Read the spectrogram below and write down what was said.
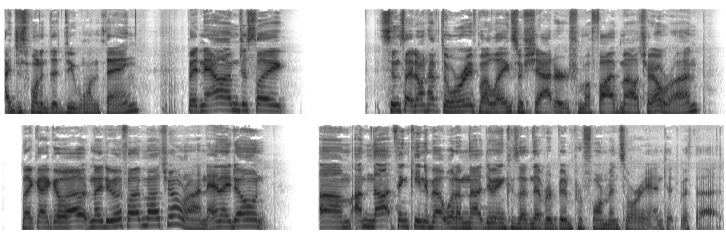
I just wanted to do one thing. But now I'm just like, since I don't have to worry if my legs are shattered from a five mile trail run, like I go out and I do a five mile trail run. And I don't, um, I'm not thinking about what I'm not doing because I've never been performance oriented with that.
